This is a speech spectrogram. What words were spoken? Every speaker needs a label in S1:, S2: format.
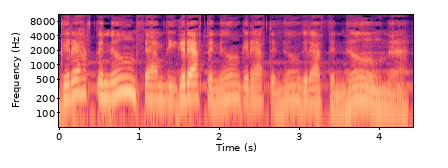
S1: Good afternoon, family. Good afternoon, good afternoon, good afternoon.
